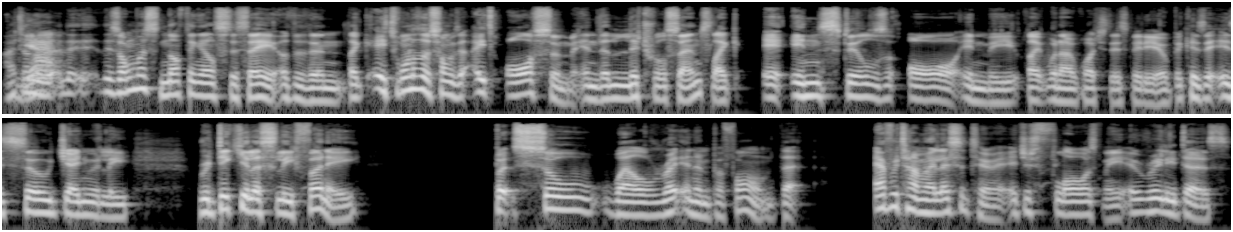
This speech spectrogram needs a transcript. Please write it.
I don't Yeah. know. There's almost nothing else to say other than like it's one of those songs. That, it's awesome in the literal sense. Like it instills awe in me. Like when I watch this video because it is so genuinely ridiculously funny, but so well written and performed that every time I listen to it, it just floors me. It really does.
